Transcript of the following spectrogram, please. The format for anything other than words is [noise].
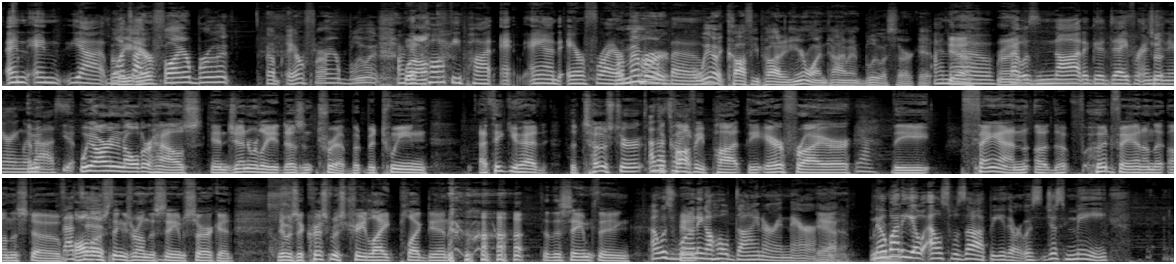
And and yeah, So once the I air fryer brew it? Uh, air fryer blew it? or Well- the coffee pot and air fryer Remember, combo. we had a coffee pot in here one time and blew a circuit. I Yeah, know right. that was not a good day for So, engineering I with mean, us. we are in an older house, and generally it doesn't trip. But between, I think you had the toaster, Oh, the that's right. coffee pot, the air fryer, Yeah. the fan, uh, the hood fan on the on the stove. That's all it. those things were on the same circuit. There was a Christmas tree light plugged in [laughs] to the same thing. I was And- running a whole diner in there. Yeah. Nobody else was up either. It was just me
